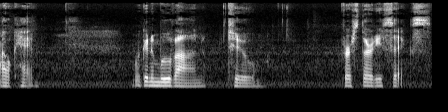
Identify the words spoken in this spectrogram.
Okay, we're going to move on to verse 36.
